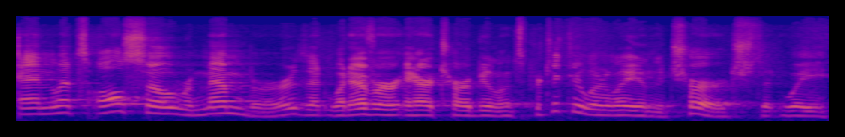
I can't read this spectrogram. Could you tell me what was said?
And let's also remember that whatever air turbulence, particularly in the church, that we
